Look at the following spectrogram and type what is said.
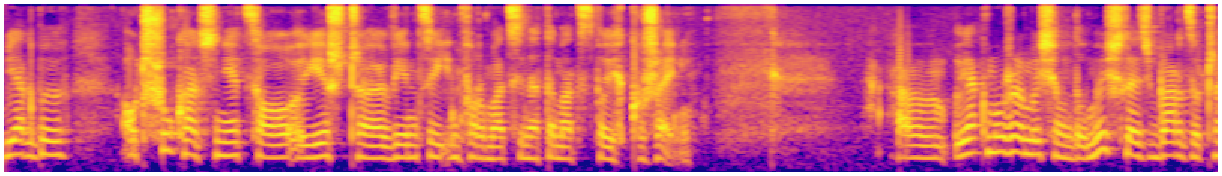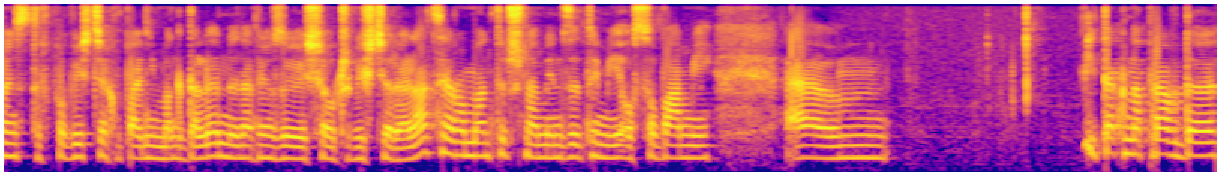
jakby odszukać nieco jeszcze więcej informacji na temat swoich korzeni. Jak możemy się domyśleć, bardzo często w powieściach pani Magdaleny nawiązuje się oczywiście relacja romantyczna między tymi osobami. I tak naprawdę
